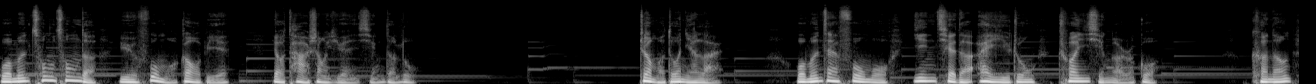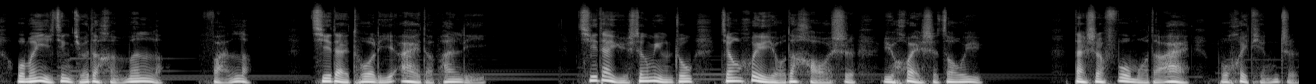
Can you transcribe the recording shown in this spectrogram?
我们匆匆的与父母告别，要踏上远行的路。这么多年来，我们在父母殷切的爱意中穿行而过，可能我们已经觉得很闷了、烦了，期待脱离爱的藩篱，期待与生命中将会有的好事与坏事遭遇，但是父母的爱不会停止。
